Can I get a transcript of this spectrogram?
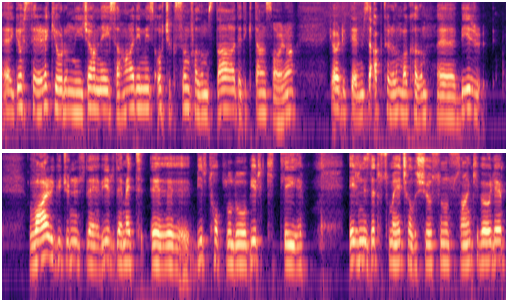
e, göstererek yorumlayacağım. Neyse halimiz o çıksın falımızda dedikten sonra gördüklerimizi aktaralım bakalım. Bir var gücünüzle bir demet e, bir topluluğu bir kitleyi elinizde tutmaya çalışıyorsunuz. Sanki böyle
